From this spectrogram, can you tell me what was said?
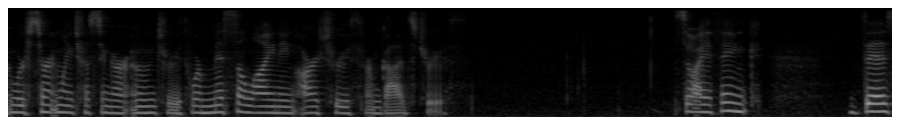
We're certainly twisting our own truth. We're misaligning our truth from God's truth. So I think this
